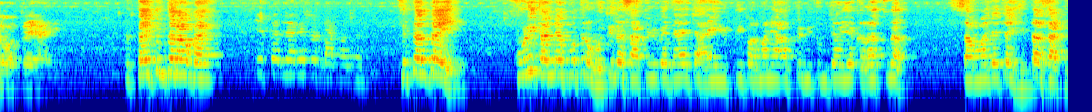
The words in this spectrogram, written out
होतोय आहे. ताई तुमचं नाव काय. शीतलताई कुणी कन्यापुत्र होतील सात्विक जायच्या आहे? युक्तीप्रमाणे आज तुम्ही तुमच्या एक रत्न समाजाच्या हितासाठी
